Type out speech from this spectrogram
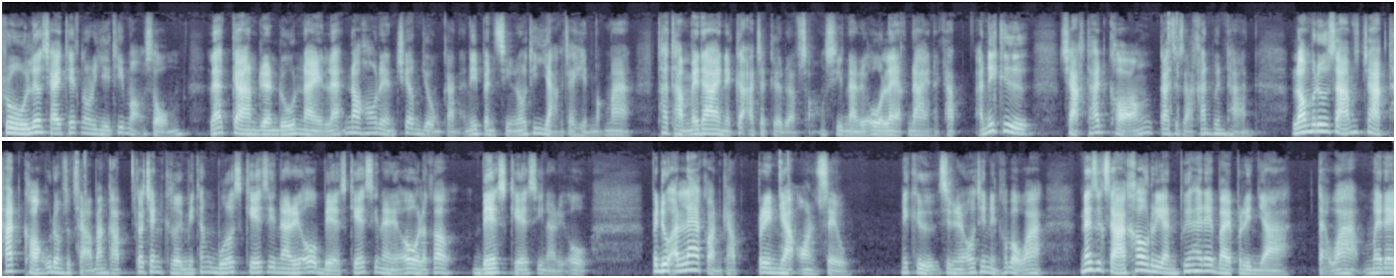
ครูเลือกใช้เทคโนโลยีที่เหมาะสม และการเรียนรู้ในและนอกห้องเรียนเชื่อมโยงกัน อันนี้เป็นซีนารีโอที่อยากจะเห็นมากๆ ถ้าทำไม่ได้เนี่ยก็อาจจะเกิดแบบ2ซีนารีโอแรกได้นะครับ อันนี้คือฉากทัดของการศึกษาขั้นพื้นฐาน เรามาดู 3 ฉากทัดของอุดมศึกษาบ้างครับ ก็เช่นเคยมีทั้ง worst case scenario base case scenario แล้วก็ best case scenario ไปดูอันแรกก่อนครับ ปริญญา on sale นี่คือ scenario ที่ 1 เขาบอกว่า นักศึกษาเข้าเรียนเพื่อให้ได้ใบปริญญา แต่ว่าไม่ได้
